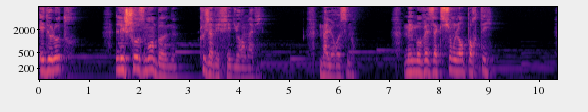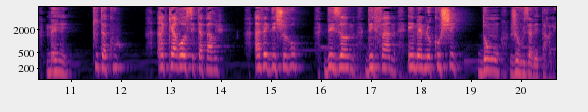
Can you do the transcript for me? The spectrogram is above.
Et de l'autre, les choses moins bonnes que j'avais fait durant ma vie. Malheureusement, mes mauvaises actions l'emportaient. Mais, tout à coup, un carrosse est apparu, avec des chevaux, des hommes, des femmes, et même le cocher dont je vous avais parlé.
